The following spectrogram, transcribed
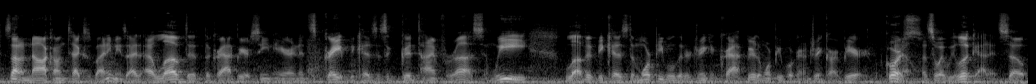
it's not a knock on Texas by any means. I, I love the, the craft beer scene here, and it's great because it's a good time for us, and we love it because the more people that are drinking craft beer, the more people are going to drink our beer. Of course. that's the way we look at it. So,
